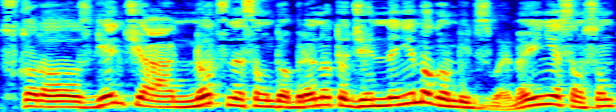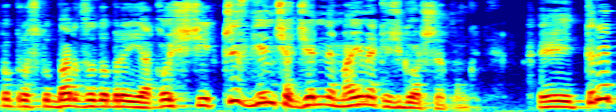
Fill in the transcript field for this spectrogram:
Skoro zdjęcia nocne są dobre, no to dzienne nie mogą być złe. No i nie są, są po prostu bardzo dobrej jakości. Czy zdjęcia dzienne mają jakieś gorsze punkty? Y, tryb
